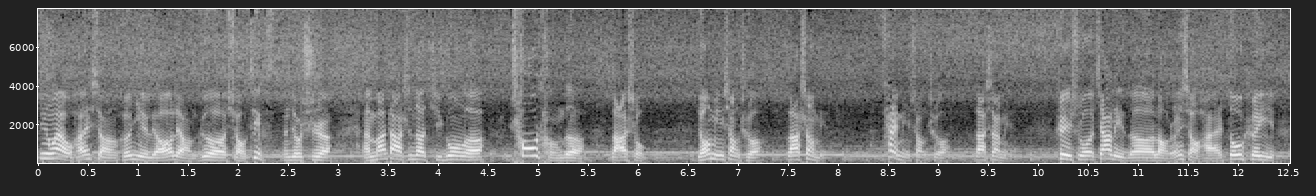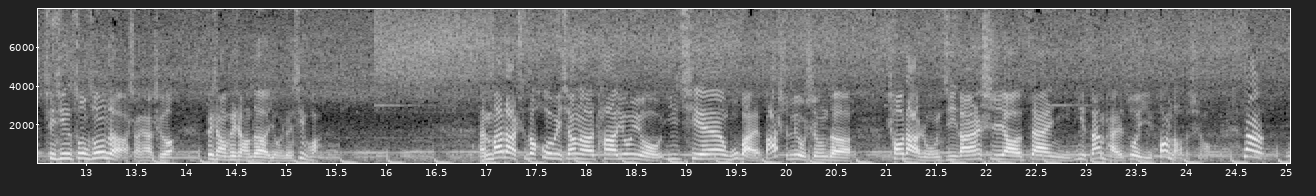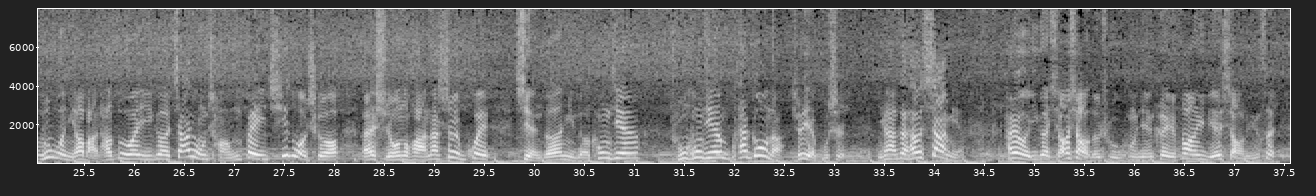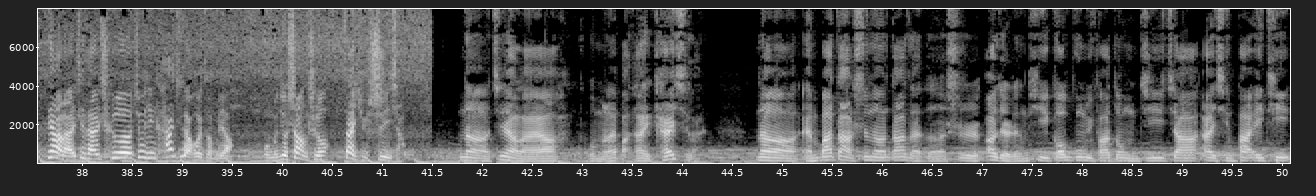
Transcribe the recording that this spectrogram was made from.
另外，我还想和你聊两个小 tips，那就是 M8 大师呢提供了超长的拉手，姚明上车拉上面，蔡明上车拉下面，可以说家里的老人小孩都可以轻轻松松的上下车，非常非常的有人性化。M8 大师的后备箱呢，它拥有一千五百八十六升的。超大容积当然是要在你第三排座椅放倒的时候。那如果你要把它作为一个家用常备七座车来使用的话，那是不会显得你的空间储物空间不太够呢？其实也不是。你看，在它的下面还有一个小小的储物空间，可以放一点小零碎。接下来这台车究竟开起来会怎么样？我们就上车再去试一下。那接下来啊，我们来把它给开起来。那 M8 大师呢，搭载的是 2.0T 高功率发动机加爱信八 AT。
